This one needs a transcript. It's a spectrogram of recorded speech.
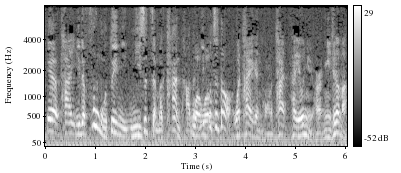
care 他，你的父母对你你是怎么看他的？你不知道，我太认同了。他他有女儿，你知道吗？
